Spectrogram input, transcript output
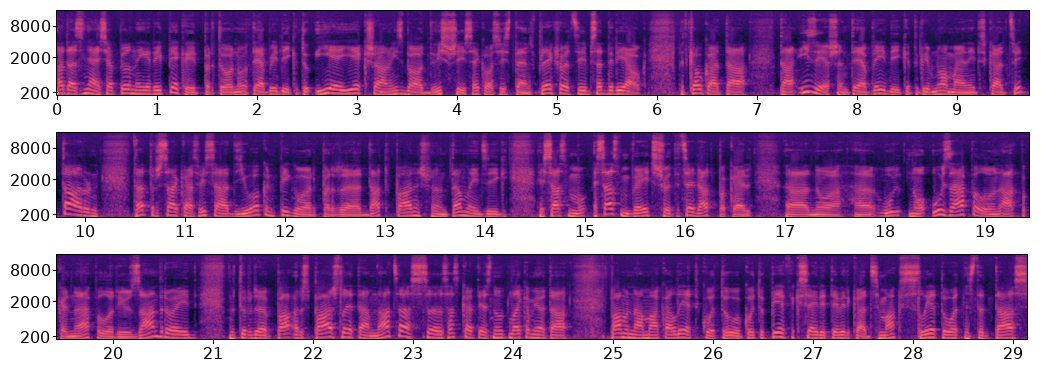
Tādā ziņā es jau pilnīgi arī piekrītu par to. Nu, tajā brīdī, kad tu ieej iekšā un izbaudi visu šīs ekosistēmas priekšrocības, tad ir jauki. Bet kaut kā tā, tā iziešana tajā brīdī, kad tu gribi nomainīt uz kādu citu tāru, tad tur sākās visādi joki un pigori par uh, datu pārnešanu un tam līdzīgi es esmu, es esmu veicis šo ceļu atpakaļ uh, no, uh, no uz Apple un atpakaļ no Apple arī uz Android. Nu, tur pār, ar pāris lietām nācās saskarties. Nu, laikam jau tā pamanāmākā lieta, ko tu, ko tu piefiksēji, ja tev ir kādas maksas lietotnes, tad tās,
